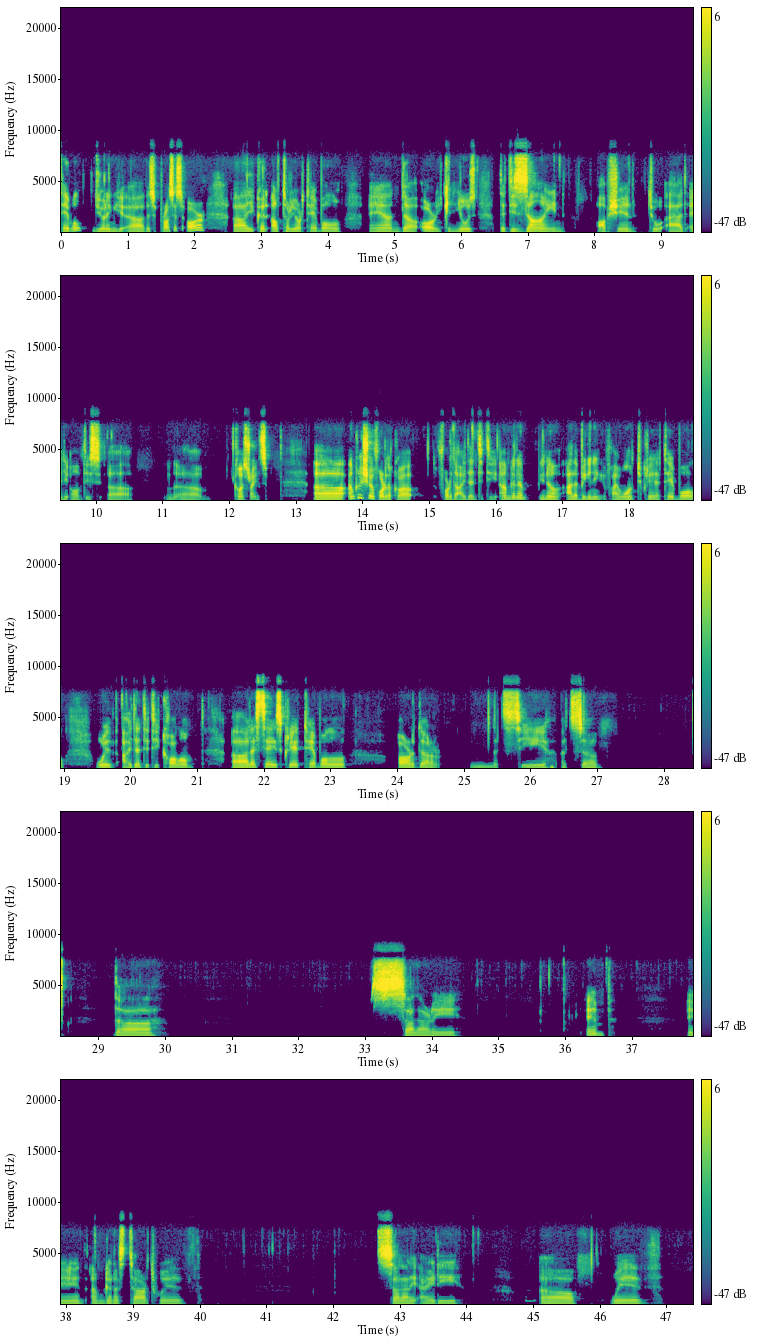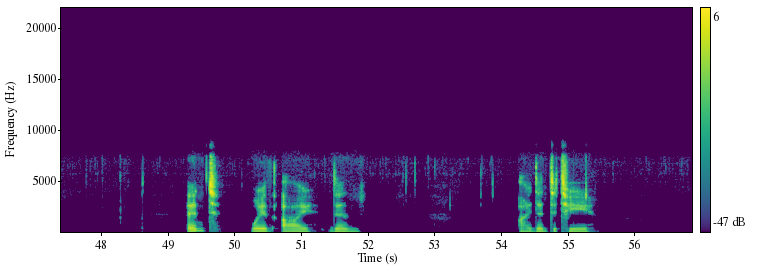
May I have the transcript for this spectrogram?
table during uh, this process or uh, you can alter your table and uh, or you can use the design option to add any of these um, constraints. I'm going to show for the for the identity. I'm gonna, you know, at the beginning, if I want to create a table with identity column, uh, let's say it's create table order. Mm, let's see, it's uh, the salary imp, and I'm gonna start with salary ID uh, with int with ident identity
